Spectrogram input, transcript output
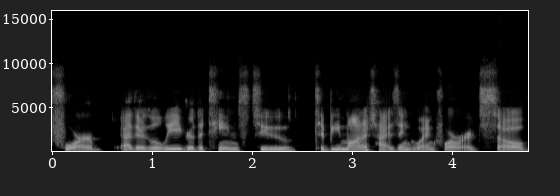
for either the league or the teams to to be monetizing going forward. So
